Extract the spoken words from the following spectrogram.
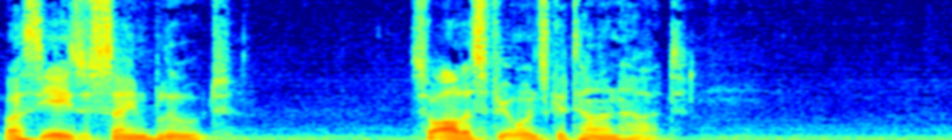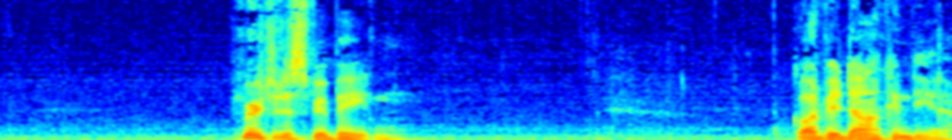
was Jesus sein Blut so alles für uns getan hat. Ich möchte, dass wir beten. Gott, wir danken dir,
